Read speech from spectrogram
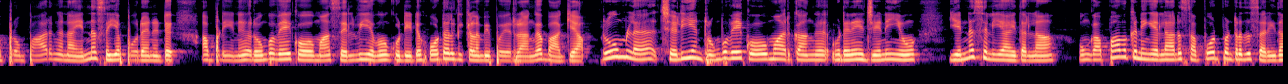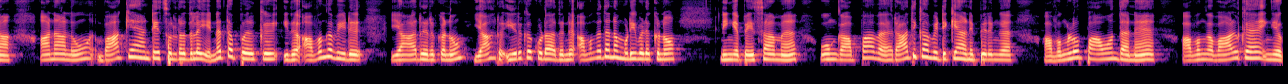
அப்புறம் பாருங்கள் நான் என்ன செய்ய போகிறேன்னுட்டு அப்படின்னு ரொம்பவே கோவமாக செல்வியவும் கூட்டிகிட்டு ஹோட்டலுக்கு கிளம்பி போயிடுறாங்க பாக்கியா ரூமில் செலியன் ரொம்பவே கோவமாக இருக்காங்க. உடனே ஜெனியும் என்ன செலியா இதெல்லாம்? உங்கள் அப்பாவுக்கு நீங்கள் எல்லாரும் சப்போர்ட் பண்ணுறது சரிதான். ஆனாலும் பாக்கிய ஆண்டி சொல்கிறதுல என்ன தப்பு இருக்குது இது அவங்க வீடு. யார் இருக்கணும்? யார் இருக்கக்கூடாதுன்னு அவங்க தானே முடிவெடுக்கணும். நீங்கள் பேசாமல் உங்கள் அப்பாவை ராதிகா வீட்டுக்கே அனுப்பிடுங்க அவங்களும் பாவம் தானே. அவங்க வாழ்க்கை இங்கே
